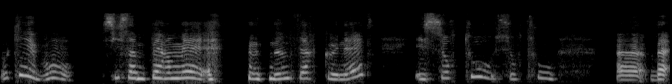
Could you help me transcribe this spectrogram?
ok, bon, si ça me permet de me faire connaître, et surtout, surtout, euh, bah,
